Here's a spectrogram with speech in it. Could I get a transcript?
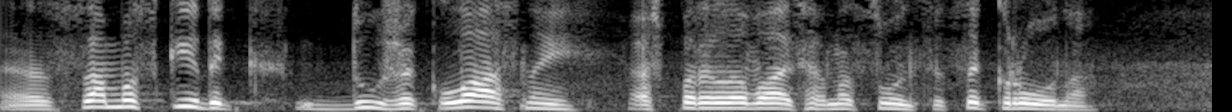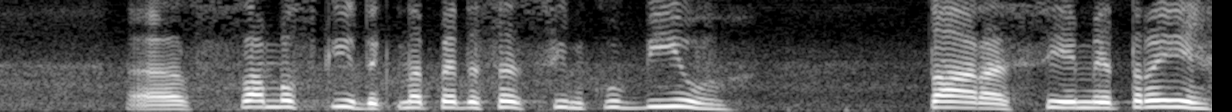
Е, Самоскидик дуже класний, аж переливається на сонці. Це крона. Е, Самоскидик на 57 кубів. Тара 7,3.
